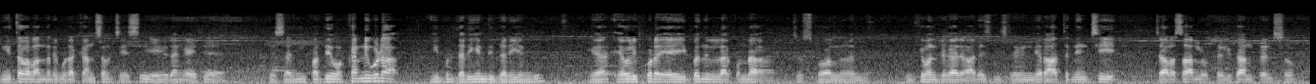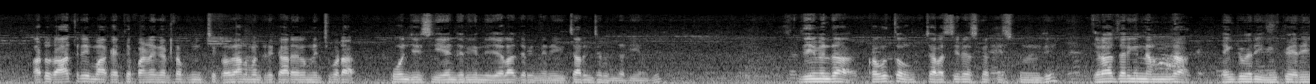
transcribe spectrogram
మిగతా వాళ్ళందరినీ కూడా కన్సల్ట్ చేసి ఏ విధంగా అయితే చేశాము ప్రతి ఒక్కరిని కూడా ఇప్పుడు జరిగింది జరిగింది. ఎవరికి కూడా ఏ ఇబ్బందులు లేకుండా చూసుకోవాలని ముఖ్యమంత్రి గారు ఆదేశించడం రాత్రి నుంచి చాలాసార్లు టెలికాన్ఫరెన్స్. అటు రాత్రి మాకైతే పన్నెండు గంటల నుంచి ప్రధానమంత్రి కార్యాలయం నుంచి కూడా ఫోన్ చేసి ఏం జరిగింది ఎలా జరిగిందని విచారించడం జరిగింది. దీని మీద ప్రభుత్వం చాలా సీరియస్గా తీసుకుంది. ఎలా జరిగిన దాని మీద ఎంక్వైరీ ఎంక్వైరీ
